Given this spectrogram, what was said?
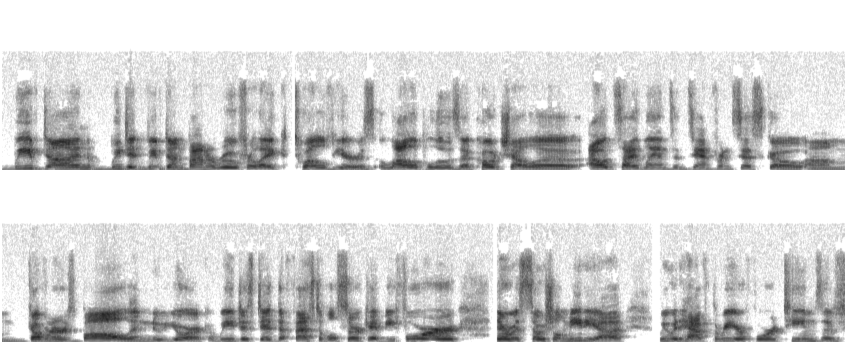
we've done we did we've done Bonnaroo for like 12 years Lollapalooza Coachella outside lands in San Francisco um, Governor's Ball in New York. We just did the festival circuit before there was social media we would have three or four teams of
